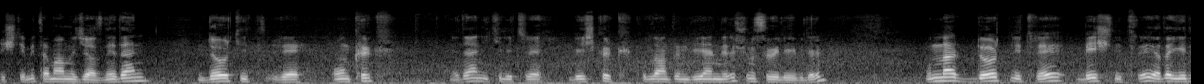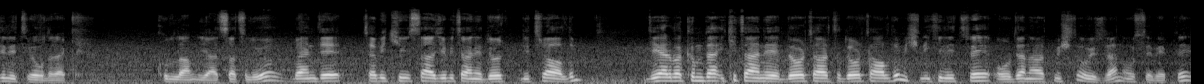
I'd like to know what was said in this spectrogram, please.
işlemi tamamlayacağız. Neden 4 litre 10.40 neden 2 litre 5.40 kullandım diyenlere şunu söyleyebilirim. Bunlar 4 litre, 5 litre ya da 7 litre olarak kullan ya satılıyor. Ben de tabii ki sadece bir tane 4 litre aldım. Diğer bakımda iki tane 4 artı 4 aldığım için 2 litre oradan artmıştı. O yüzden o sebeple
